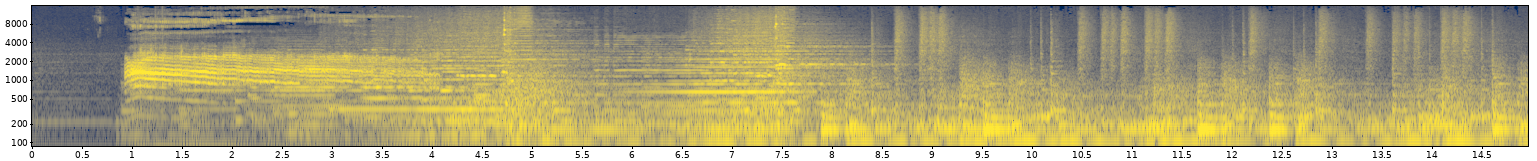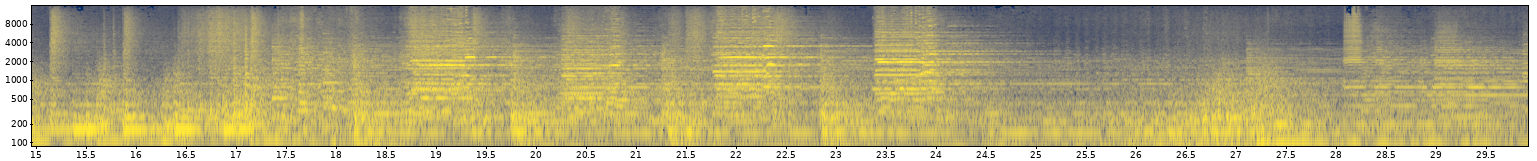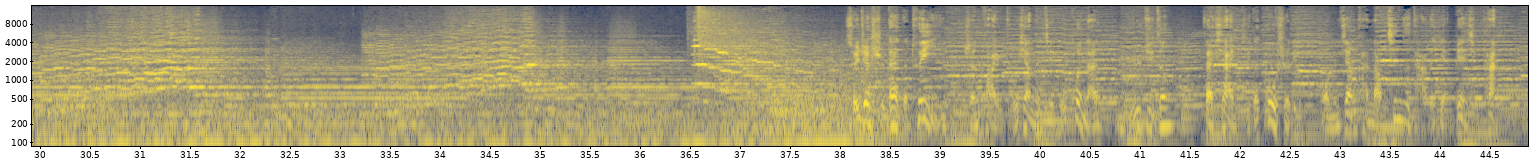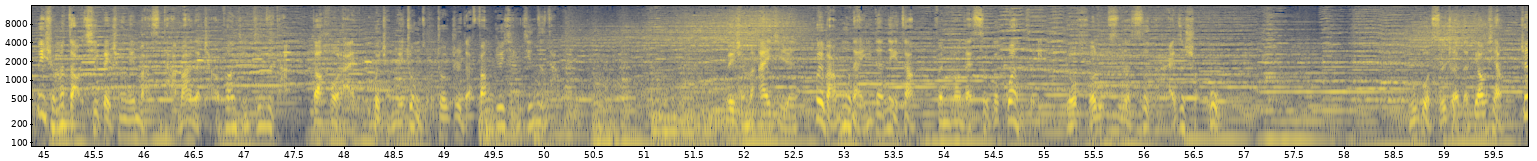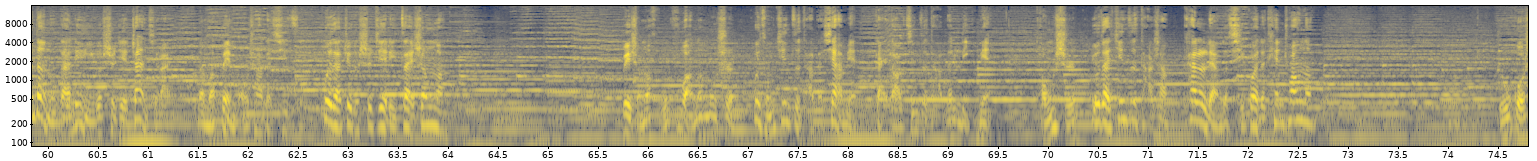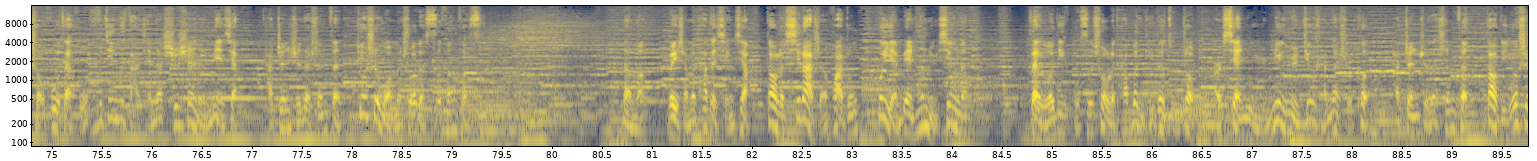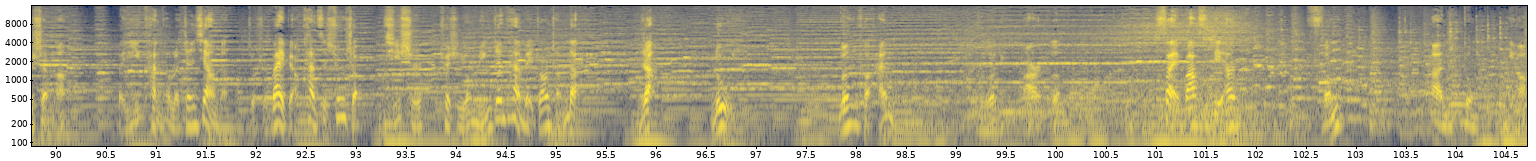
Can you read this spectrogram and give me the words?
随着时代的推移，神话与图像的解读困难与日俱增。在下一集的故事里，我们将看到金字塔的演变形态。为什么早期被称为马斯塔巴的长方形金字塔，到后来会成为众所周知的方锥形金字塔？为什么埃及人会把木乃伊的内脏分装在四个罐子里，由荷鲁斯的四个孩子守护？如果死者的雕像真的能在另一个世界站起来，那么被谋杀的妻子会在这个世界里再生吗？为什么胡夫王的墓室会从金字塔的下面改到金字塔的里面，同时又在金字塔上开了两个奇怪的天窗呢？如果守护在胡夫金字塔前的狮身人面像，他真实的身份就是我们说的斯芬克斯，那么为什么他的形象到了希腊神话中会演变成女性呢？在俄狄浦斯受了他问题的诅咒而陷入与命运纠缠的时刻，他真实的身份到底又是什么？唯一看透了真相的，就是外表看似凶手，其实却是由名侦探伪装成的。让、路易、温克海姆、和吕瓦尔德、塞巴斯蒂安、冯、安东尼奥。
